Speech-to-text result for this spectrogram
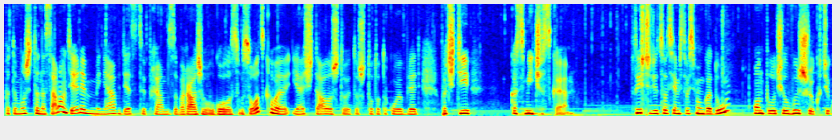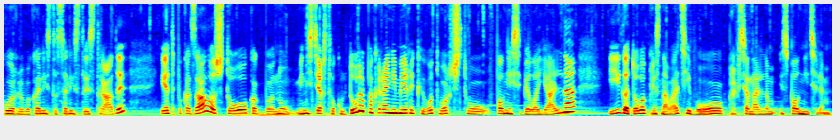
потому что на самом деле меня в детстве прям завораживал голос Высоцкого. Я считала, что это что-то такое, блядь, почти космическое. В 1978 году он получил высшую категорию вокалиста-солиста эстрады, и это показало, что как бы, ну, Министерство культуры, по крайней мере, к его творчеству вполне себе лояльно и готово признавать его профессиональным исполнителем.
